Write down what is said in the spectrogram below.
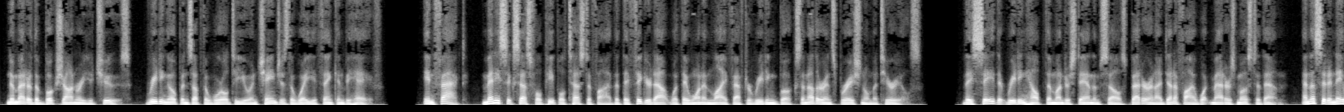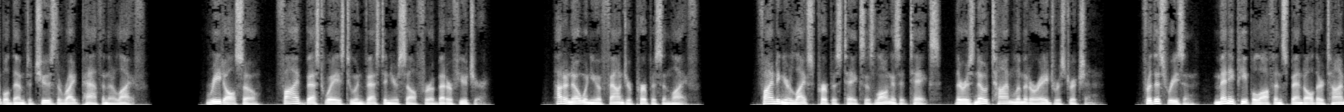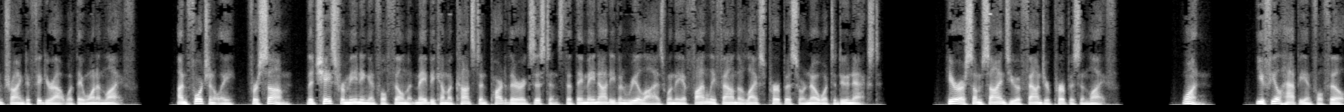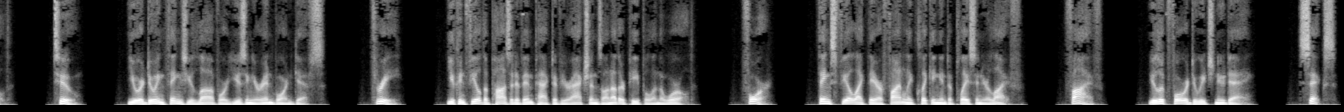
No matter the book genre you choose, reading opens up the world to you and changes the way you think and behave. In fact, Many successful people testify that they figured out what they want in life after reading books and other inspirational materials. They say that reading helped them understand themselves better and identify what matters most to them, and thus it enabled them to choose the right path in their life. Read also 5 Best Ways to Invest in Yourself for a Better Future. How to know when you have found your purpose in life. Finding your life's purpose takes as long as it takes, there is no time limit or age restriction. For this reason, Many people often spend all their time trying to figure out what they want in life. Unfortunately, for some, the chase for meaning and fulfillment may become a constant part of their existence that they may not even realize when they have finally found their life's purpose or know what to do next. Here are some signs you have found your purpose in life. 1. You feel happy and fulfilled. 2. You are doing things you love or using your inborn gifts. 3. You can feel the positive impact of your actions on other people and the world. 4. Things feel like they are finally clicking into place in your life. 5. You look forward to each new day. 6.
